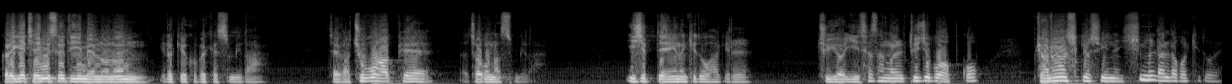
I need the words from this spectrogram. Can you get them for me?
그러게 제임스 디 멜로는 이렇게 고백했습니다. 제가 주보 앞에 적어놨습니다. 20대에는 기도하기를 주여 이 세상을 뒤집어 엎고 변화시킬 수 있는 힘을 달라고 기도해요.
